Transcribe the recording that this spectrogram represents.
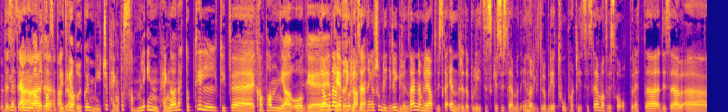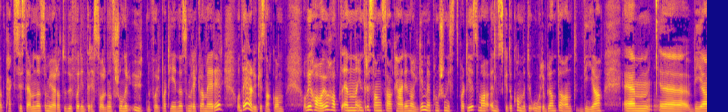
men, men amerikanske politikere bruker jo mye penger på samme samle inn penger nettopp til type kampanjer og TV-reklame? Ja, men det er noen forutsetninger som ligger i grunnen der, nemlig at vi skal endre det politiske systemet i Norge til å bli et topartisystem. At vi skal opprette disse uh, PAC-systemene som gjør at du får interesseorganisasjoner utenfor partiene som reklamerer. Og det er det jo ikke snakk om. Og vi har jo hatt en interessant sak her i Norge med Pensjonistpartiet, som har ønsket å komme til orde bl.a. via, um, uh, via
